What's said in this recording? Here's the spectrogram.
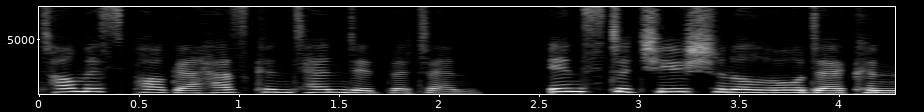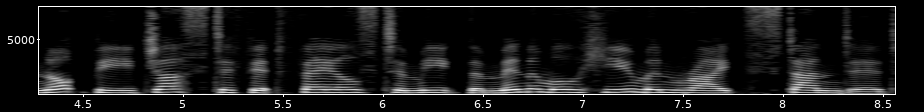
Thomas Pogge has contended that an institutional order cannot be just if it fails to meet the minimal human rights standard.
